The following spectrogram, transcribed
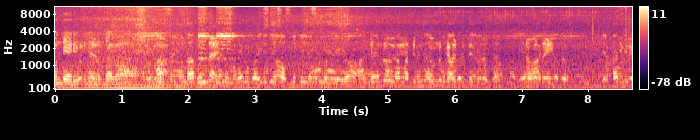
ಒಂದೇ ರೀತಿ ಇದ್ದಾಗ ಮನೆಗೂ ಬಂದಿದ್ದು ಅಪ್ಲಿಕೇಶನ್ ಕೊಟ್ಟಿದ್ದು ಅಂದರೆ ನಿಮ್ದು- ಪಾಠ ಮಾಡ್ತಿದ್ದು ಅನುಕೂಲ ಆಗುತ್ತೆ ಸರ್? ಅದೇನೋ ನವೋದಯ ಆಗಿಲ್ಲ. ಇದ್ದು. ನಿಮ್ಮ ಕೆಪಾಸಿಟಿ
